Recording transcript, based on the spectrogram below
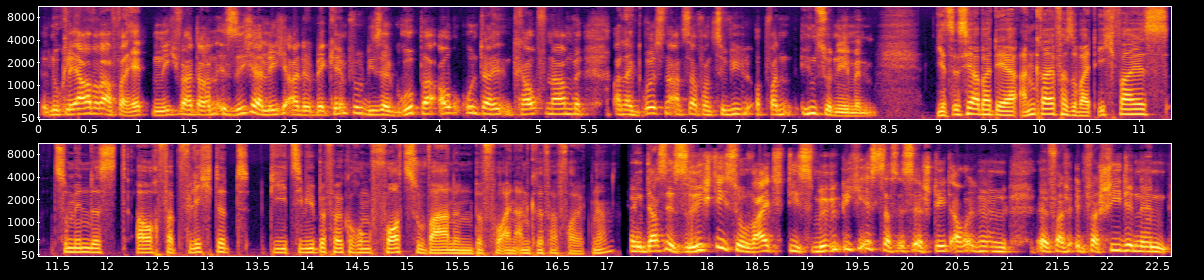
Nuklearwaffe hätten, nicht wahr? Dann ist sicherlich eine Bekämpfung dieser Gruppe auch unter Inkaufnahme einer größeren Anzahl von Zivilopfern hinzunehmen. Jetzt ist ja aber der Angreifer, soweit ich weiß, zumindest auch verpflichtet, die Zivilbevölkerung vorzuwarnen, bevor ein Angriff erfolgt. Ne? Das ist richtig, soweit dies möglich ist. Das ist, steht auch in, äh, in verschiedenen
